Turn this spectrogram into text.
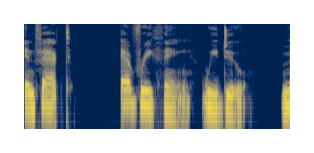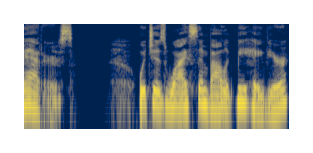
In fact, everything we do matters, which is why symbolic behavior,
